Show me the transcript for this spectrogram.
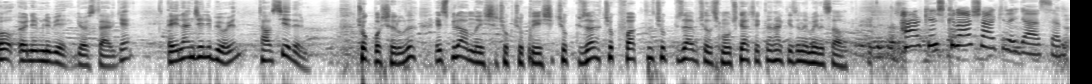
o önemli bir gösterge. Eğlenceli bir oyun. Tavsiye ederim. Çok başarılı. Espri anlayışı çok çok değişik, çok güzel, çok farklı, çok güzel bir çalışma olmuş. Gerçekten herkesin emeğine sağlık. Herkes Kral Şakir'e gelsin.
